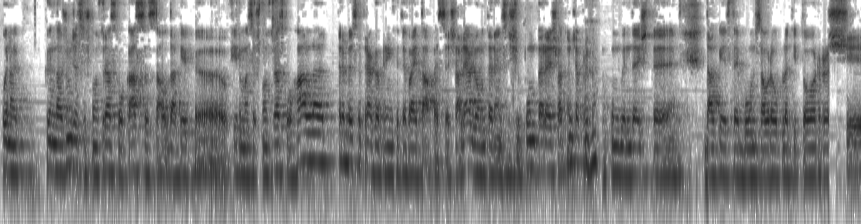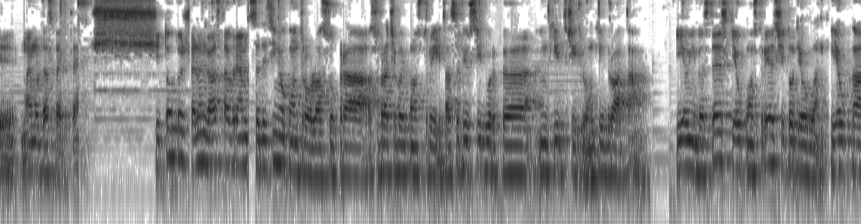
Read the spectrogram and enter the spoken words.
până când ajunge să-și construiască o casă sau dacă e firmă să-și construiască o hală, trebuie să treacă prin câteva etape, să-și aleagă un teren, să-și cumpere și atunci uh-huh. cum gândește dacă este bun sau rău plătitor și mai multe aspecte. Și totuși, pe lângă asta, vreau să dețin eu controlul asupra, asupra ce voi construi, dar să fiu sigur că închid ciclul, închid roata. Eu investesc, eu construiesc și tot eu vând. Eu ca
